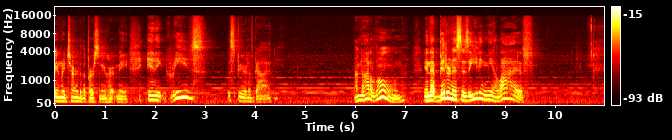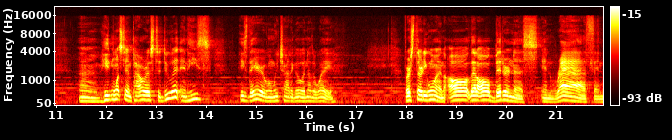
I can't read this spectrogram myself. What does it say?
in return to the person who hurt me. And it grieves the Spirit of God. I'm not alone. And that bitterness is eating me alive. Um, he wants to empower us to do it, and he's, he's there when we try to go another way. Verse 31 all, Let all bitterness and wrath and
